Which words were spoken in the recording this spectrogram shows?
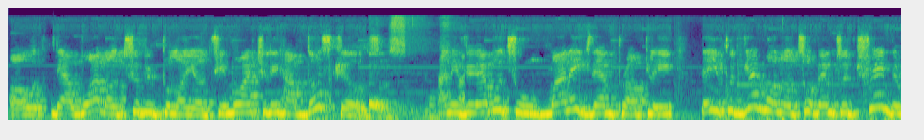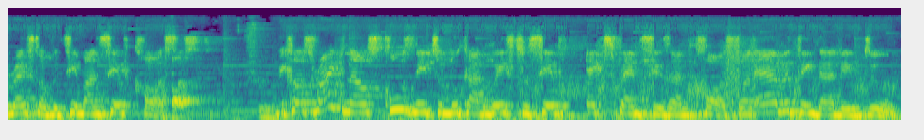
or there are one or two people on your team who actually have those skills. And if you're able to manage them properly, then you could get one or two of them to train the rest of the team and save costs. Because right now, schools need to look at ways to save expenses and costs on everything that they do.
